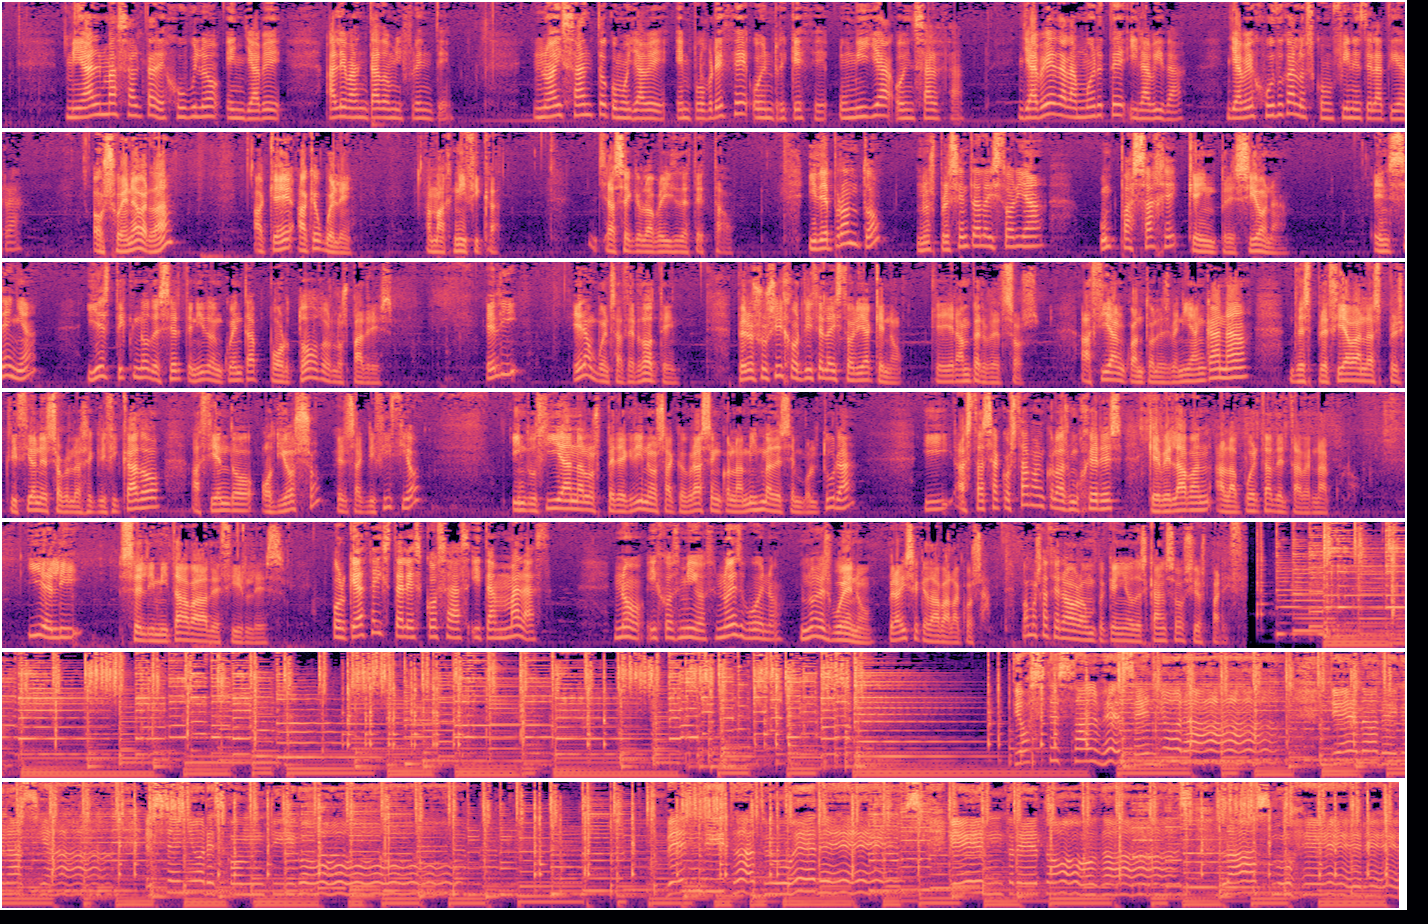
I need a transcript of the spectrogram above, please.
Mi alma salta de júbilo en Yahvé, ha levantado mi frente. No hay santo como Yahvé, empobrece o enriquece, humilla o ensalza. Yahvé da la muerte y la vida. Yahvé juzga los confines de la tierra. ¿Os suena, verdad? ¿A qué, a qué huele? A magnífica. Ya sé que lo habréis detectado. Y de pronto nos presenta la historia un pasaje que impresiona, enseña y es digno de ser tenido en cuenta por todos los padres. Eli era un buen sacerdote, pero sus hijos dice la historia que no, que eran perversos. Hacían cuanto les venía en gana, despreciaban las prescripciones sobre lo sacrificado, haciendo odioso el sacrificio, inducían a los peregrinos a que obrasen con la misma desenvoltura, y hasta se acostaban con las mujeres que velaban a la puerta del tabernáculo. Y Elí se limitaba a decirles ¿Por qué hacéis tales cosas y tan malas? No, hijos míos, no es bueno. No es bueno, pero ahí se quedaba la cosa. Vamos a hacer ahora un pequeño descanso, si os parece. Dios te salve, Señora, llena de gracia, el Señor es contigo. Bendita tú eres entre todas las mujeres.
